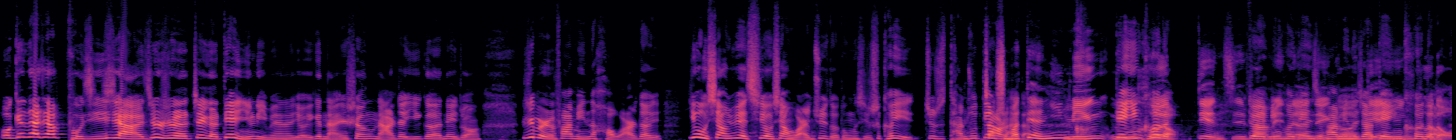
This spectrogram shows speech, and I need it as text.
我跟大家普及一下，就是这个电影里面呢，有一个男生拿着一个那种日本人发明的好玩的，又像乐器又像玩具的东西，是可以就是弹出调叫什么儿来的。电音民电音蝌蚪电机对发明和电机发明的叫电音蝌蚪蚪，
